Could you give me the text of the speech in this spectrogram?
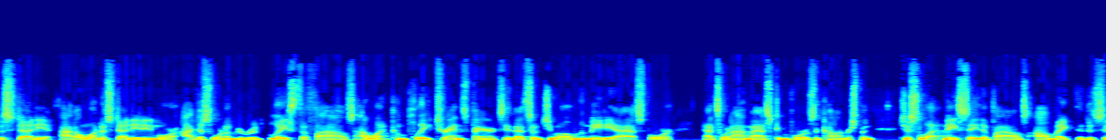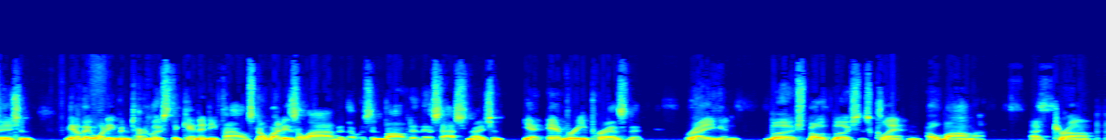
to study it. I don't want to study it anymore. I just want them to release the files. I want complete transparency. That's what you all in the media asked for. That's what I'm asking for as a congressman. Just let me see the files. I'll make the decision. You know, they won't even turn loose the Kennedy files. Nobody's alive that was involved in the assassination. Yet every president, Reagan, Bush, both Bushes, Clinton, Obama, uh, Trump,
